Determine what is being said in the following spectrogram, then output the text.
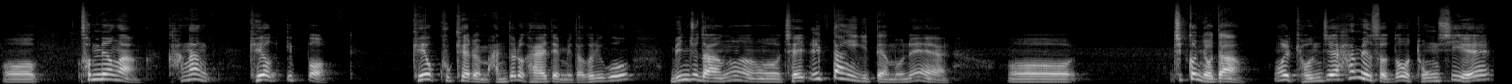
어, 선명한 강한 개혁 입법 개혁 국회를 만들어 가야 됩니다. 그리고 민주당은 어, 제 1당이기 때문에 어, 집권 여당을 견제하면서도 동시에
